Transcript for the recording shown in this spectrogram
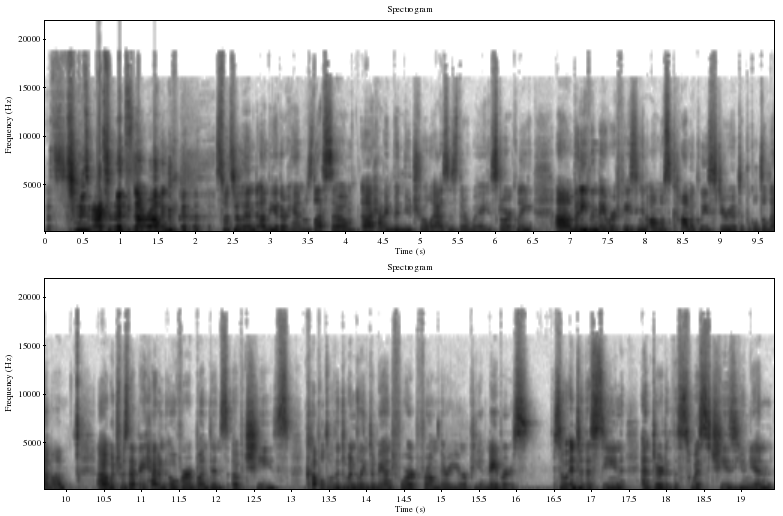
That's I mean- it's accurate. it's not wrong. Switzerland, on the other hand, was less so, uh, having been neutral, as is their way historically. Um, but even they were facing an almost comically stereotypical dilemma, uh, which was that they had an overabundance of cheese, coupled with a dwindling demand for it from their European neighbors. So into this scene entered the Swiss Cheese Union,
